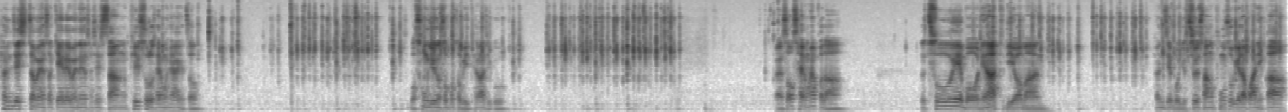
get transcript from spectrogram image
현재 시점에서 깨려면은 사실상 필수로 사용을 해야겠죠. 뭐 성진호 서포터 밑 해가지고 그래서 사용할 거다. 그 추후에 뭐 레나트 디어만 현재 뭐 유출상 풍속이라고 하니까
